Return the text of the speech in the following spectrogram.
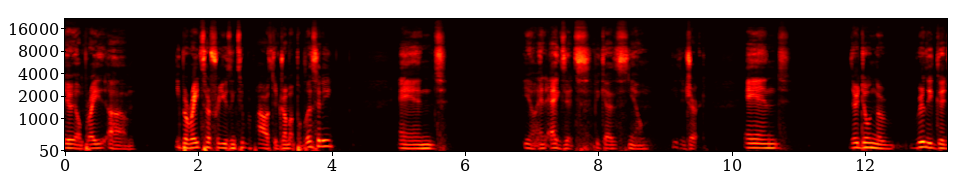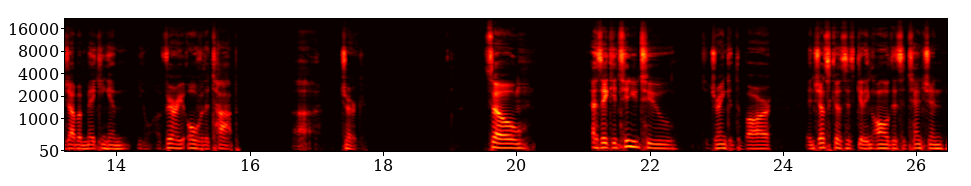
You know, um, he berates her for using superpowers to drum up publicity, and you know, and exits because you know he's a jerk, and they're doing a really good job of making him you know a very over the top uh, jerk. So as they continue to to drink at the bar, and Jessica's just getting all this attention,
